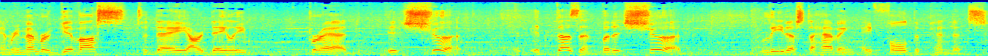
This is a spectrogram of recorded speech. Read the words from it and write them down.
And remember, give us today our daily bread. It should, it, doesn't, but it should lead us to having a full dependence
